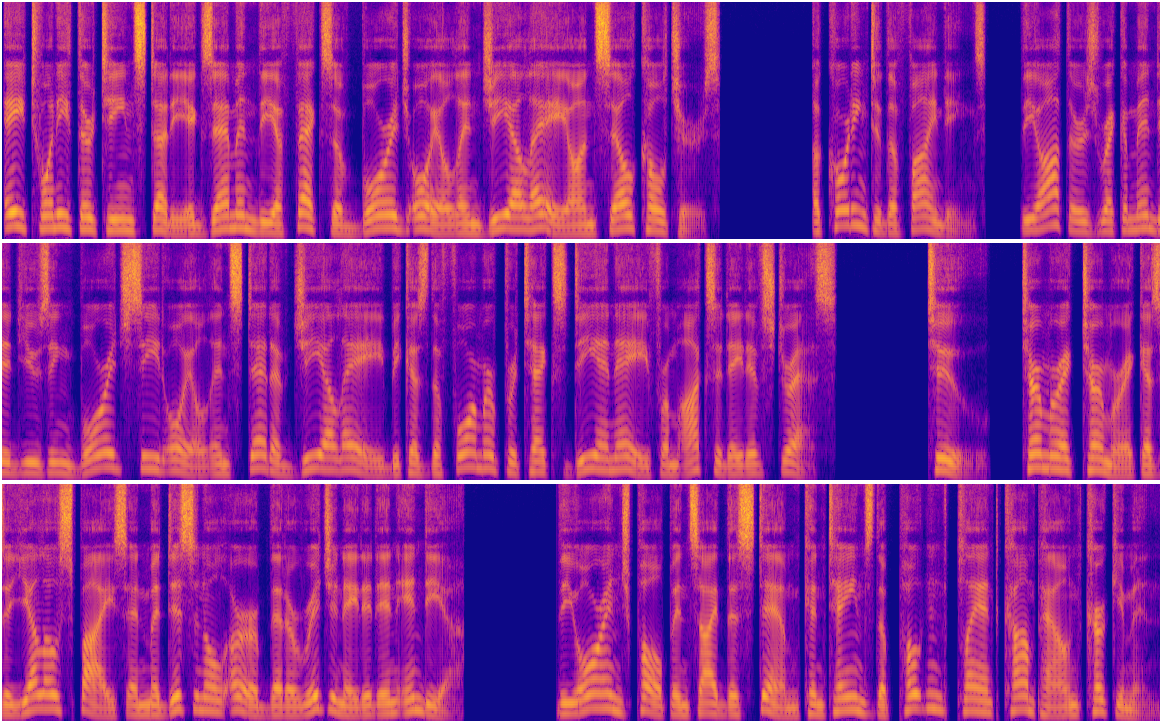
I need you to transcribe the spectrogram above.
A 2013 study examined the effects of borage oil and GLA on cell cultures. According to the findings, the authors recommended using borage seed oil instead of GLA because the former protects DNA from oxidative stress. 2. Turmeric Turmeric is a yellow spice and medicinal herb that originated in India. The orange pulp inside the stem contains the potent plant compound curcumin.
